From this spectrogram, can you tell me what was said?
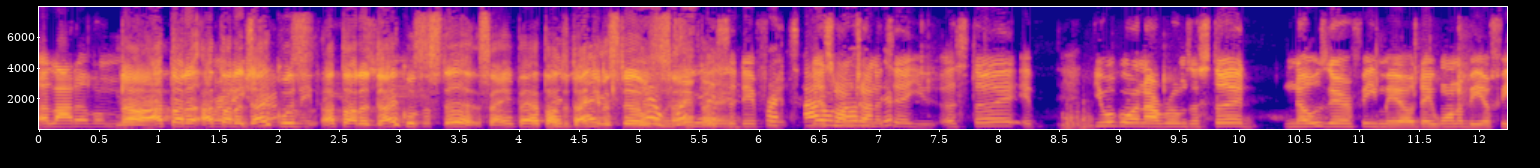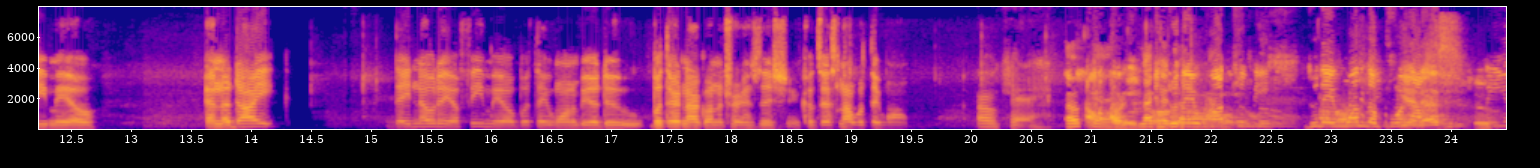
a lot of them. no, I thought a, I thought a dyke was their I thought a dyke was a stud. Same thing. I thought A the dyke and the stud Yeah, was the same thing. It's thing. a difference. That's what I'm trying the to tell you. A stud, if you will go in our rooms, a stud knows they're a female. They want to be a female, and a dyke, they know they're a female, but they want to be a dude, but they're not going to transition because that's not what they want. Okay. Okay, like Do they want to be? Do they want the Yeah, that's- to be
